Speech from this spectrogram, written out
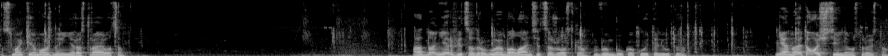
с маке можно и не расстраиваться. Одно нерфится, другое балансится жестко в имбу какую-то лютую. Не, ну это очень сильное устройство.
